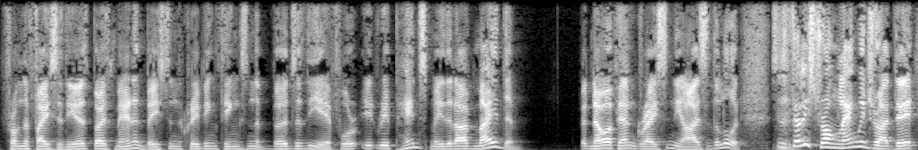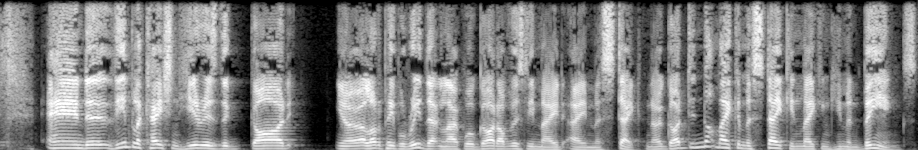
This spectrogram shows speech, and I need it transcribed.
from the face of the earth, both man and beast and the creeping things and the birds of the air, for it repents me that I've made them. But Noah found grace in the eyes of the Lord. So it's a fairly strong language right there. And uh, the implication here is that God, you know, a lot of people read that and like, well, God obviously made a mistake. No, God did not make a mistake in making human beings.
